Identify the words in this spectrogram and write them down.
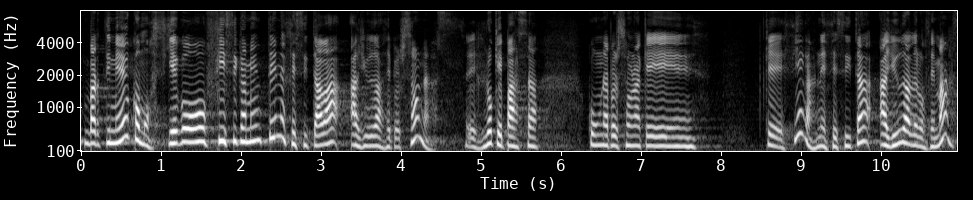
Bartimeo, como ciego físicamente, necesitaba ayudas de personas. Es lo que pasa con una persona que, que es ciega, necesita ayuda de los demás.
